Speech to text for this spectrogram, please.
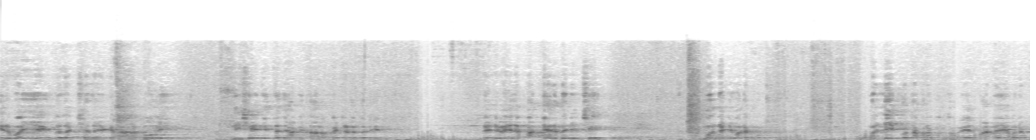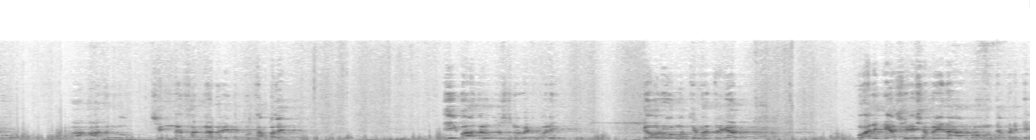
ఇరవై ఐదు లక్షల ఎకరాల భూమి నిషేధిత జాబితాలో పెట్టడం జరిగింది. రెండు వేల పద్దెనిమిది నుంచి మొన్నటి వరకు మళ్ళీ కొత్త ప్రభుత్వం ఏర్పాటయ్యే వరకు ఆ బాధలు చిన్న సన్న రైతుకు తప్పలేదు. ఈ బాధను దృష్టిలో పెట్టుకొని గౌరవ ముఖ్యమంత్రి గారు వారికి అశేషమైన అనుభవం ఉంది అప్పటికే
